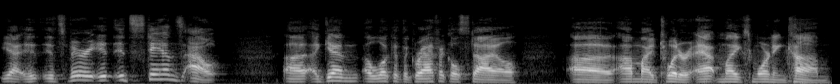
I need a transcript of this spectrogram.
yeah, it, it's very it, it stands out. Uh, again, a look at the graphical style uh, on my Twitter at Mike's Morning Com.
